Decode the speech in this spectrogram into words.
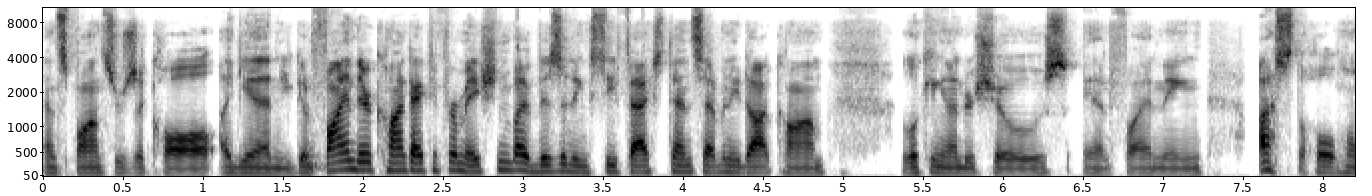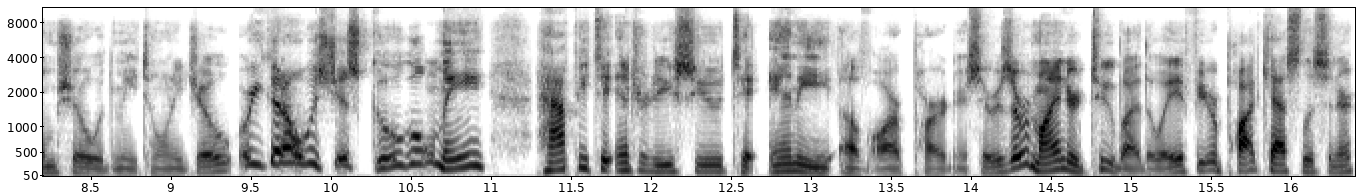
and sponsors a call. Again, you can mm. find their contact information by visiting cfax1070.com, looking under shows and finding us, the whole home show with me, Tony Joe, or you can always just Google me. Happy to introduce you to any of our partners. There is a reminder, too, by the way, if you're a podcast listener,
